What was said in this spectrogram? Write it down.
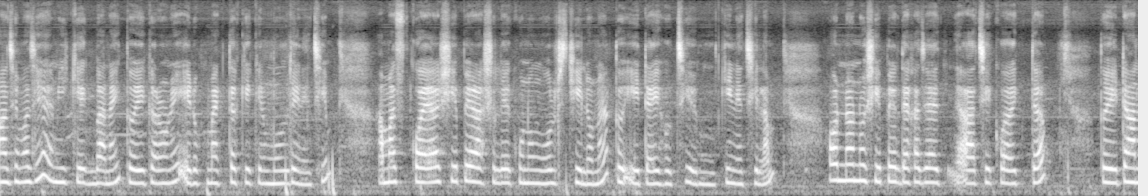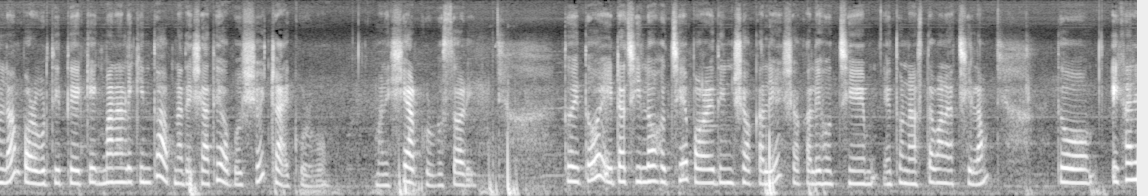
মাঝে মাঝে আমি কেক বানাই, তো এই কারণে এরকম একটা কেকের মোল্ড এনেছি। আমার স্কোয়ার শেপের আসলে কোনো মোল্ড ছিল না, তো এটাই হচ্ছে কিনেছিলাম। অন্যান্য শেপের দেখা যায়, আছে কয়েকটা, তো এটা আনলাম। পরবর্তীতে কেক বানালে কিন্তু আপনাদের সাথে অবশ্যই ট্রাই করব। মানে শেয়ার করব সরি তো এই তো, এটা ছিল হচ্ছে পরের দিন সকালে। সকালে হচ্ছে, এত নাস্তা বানাচ্ছিলাম। তো এখানে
